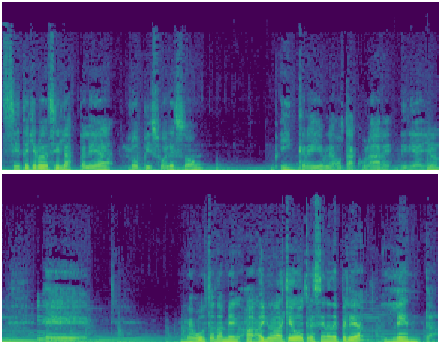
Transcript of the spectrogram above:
sí te quiero decir, las peleas, los visuales son increíbles, otaculares, diría yo. Eh, me gusta también, hay una que otra escena de pelea lenta,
